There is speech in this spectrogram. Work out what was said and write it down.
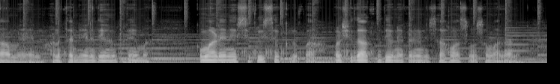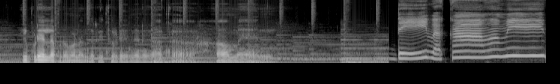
ఆమె మన తండ్రి అయిన దేవుని ప్రేమ కుమారుడైన యేసుక్రీస్తు కృప పరిశుద్ధాత్మ దేవుని యొక్క సహవాసము సమాధానం ఇప్పుడు ఎల్లప్పుడు మనందరికీ తోడేందని గాక. ఆమెన్. దేవకావమే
